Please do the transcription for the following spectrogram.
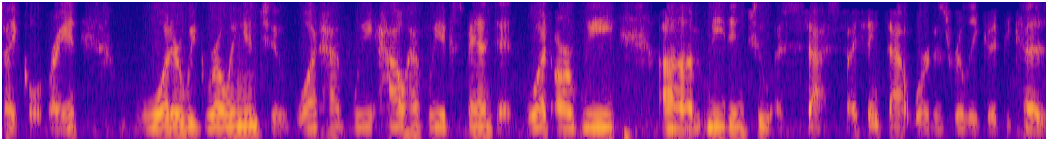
cycle, right? What are we growing into? What have we how have we expanded? What are we um, needing to assess? I think that word is really good because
